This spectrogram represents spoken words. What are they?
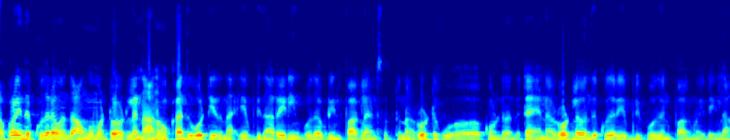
அப்புறம் இந்த குதிரை வந்து அவங்க மட்டும் ரோட்டில் நானும் உட்காந்து ஓட்டியிருந்தேன். எப்படி தான் ரைடிங் போகுது அப்படின்னு பார்க்கலான்னு சொல்லிட்டு நான் ரோட்டுக்கு கொண்டு வந்துட்டேன். ஏன்னா ரோட்டில் வந்து குதிரை எப்படி போகுதுன்னு பார்க்கணும் இல்லைங்களா?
